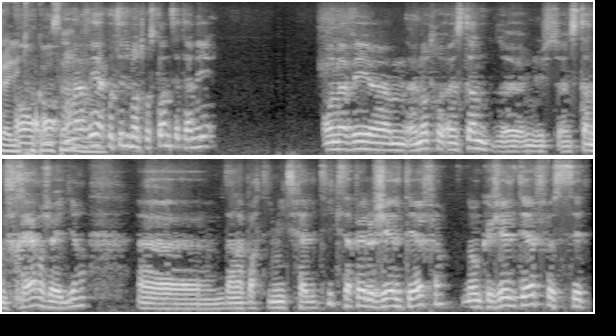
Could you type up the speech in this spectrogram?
là, les on, trucs comme on- ça. on avait à côté de notre stand cette année, on avait euh, un autre un stand, euh, un stand frère, j'allais dire, euh, dans la partie mix reality qui s'appelle GLTF. Donc GLTF, c'est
